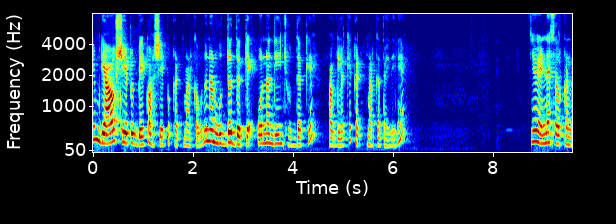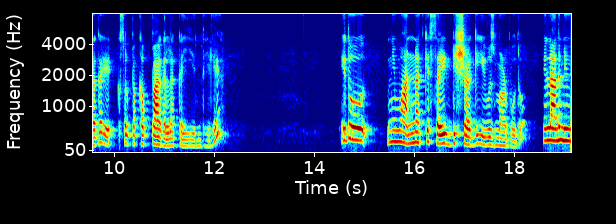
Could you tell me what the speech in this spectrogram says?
ನಿಮ್ಗೆ ಯಾವ ಶೇಪಿಗೆ ಬೇಕೋ ಆ ಶೇಪಿಗೆ ಕಟ್ ಮಾಡ್ಕೋಬೋದು. ನಾನು ಉದ್ದದ್ದಕ್ಕೆ, ಒಂದೊಂದು ಇಂಚ್ ಉದ್ದಕ್ಕೆ, ಅಗ್ಲಕ್ಕೆ ಕಟ್ ಮಾಡ್ಕೊತಾ ಇದ್ದೀನಿ. ನೀವು ಎಣ್ಣೆ ಸೋರ್ಕೊಂಡಾಗ ಸ್ವಲ್ಪ ಕಪ್ಪಾಗಲ್ಲ ಕೈ ಅಂಥೇಳಿ ಇದು ನೀವು ಅನ್ನಕ್ಕೆ ಸೈಡ್ ಡಿಶ್ ಆಗಿ ಯೂಸ್ ಮಾಡ್ಬೋದು. ಇಲ್ಲಾಂದರೆ ನೀವು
